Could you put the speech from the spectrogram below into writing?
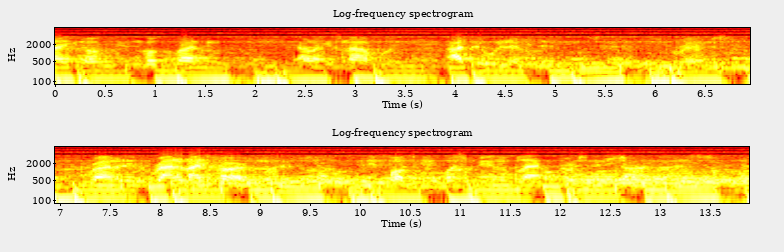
like, you know, you can go through life and act like it's not, but I deal with it every day. Riding, riding a nice car. Get fucked. Being a black person in China.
